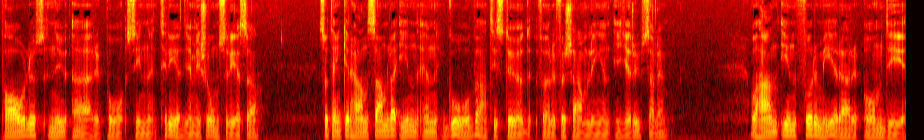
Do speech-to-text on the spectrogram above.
Paulus nu är på sin tredje missionsresa så tänker han samla in en gåva till stöd för församlingen i Jerusalem. Och han informerar om det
